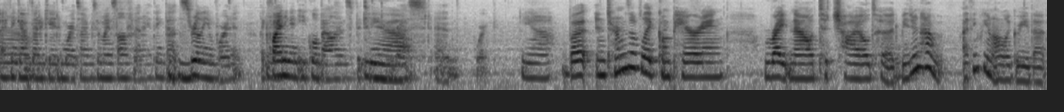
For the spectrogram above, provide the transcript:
I think I've dedicated more time to myself, and I think that's Mhm. really important. Like Yeah. finding an equal balance between Yeah. rest and work. Yeah, but in terms of like comparing right now to childhood, we didn't have. I think we can all agree that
